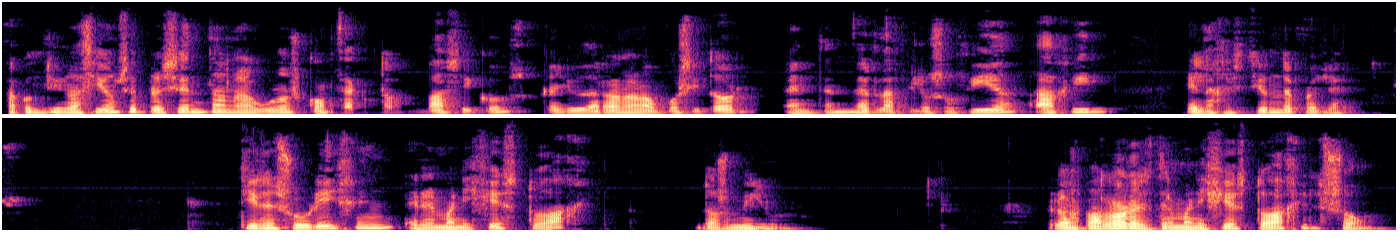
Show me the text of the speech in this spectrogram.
A continuación se presentan algunos conceptos básicos que ayudarán al opositor a entender la filosofía ágil en la gestión de proyectos. Tiene su origen en el Manifiesto Ágil, 2001. Los valores del Manifiesto Ágil son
